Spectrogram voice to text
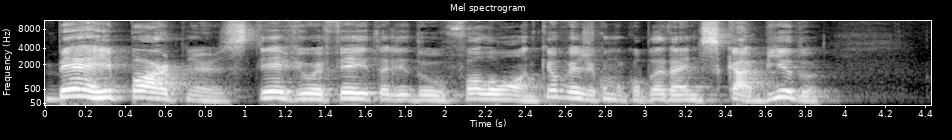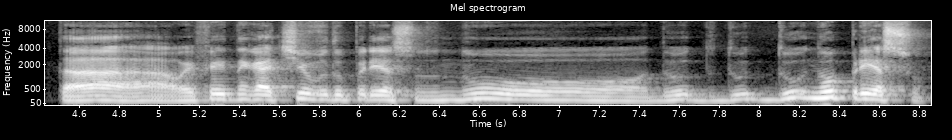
BR Partners teve o efeito ali do follow-on, que eu vejo como completamente descabido, tá? o efeito negativo do preço no, do, do, do, no preço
